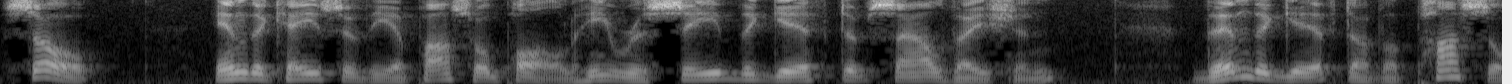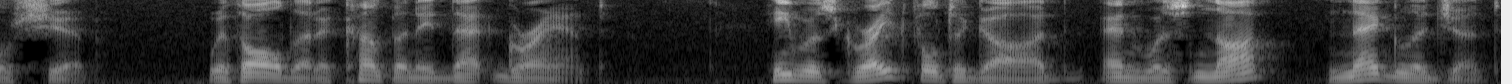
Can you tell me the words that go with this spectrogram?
So, in the case of the Apostle Paul, he received the gift of salvation, then the gift of apostleship with all that accompanied that grant. He was grateful to God and was not negligent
